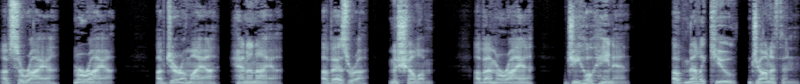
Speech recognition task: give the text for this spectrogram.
of Seraiah, Meraiah, of Jeremiah, Hananiah, of Ezra, Meshullam, of Amariah, Jehohanan, of Melichu, Jonathan,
